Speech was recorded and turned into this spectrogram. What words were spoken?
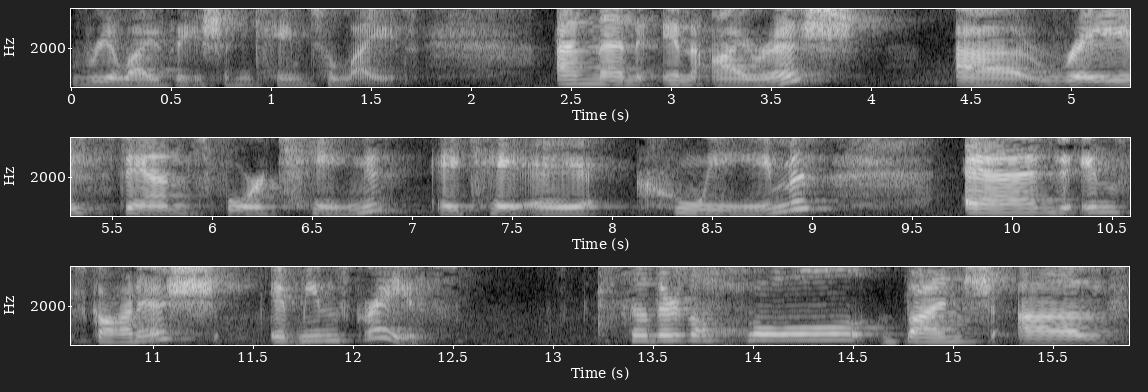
realization came to light. And then in Irish, uh, Ray stands for king, aka queen. And in Scottish, it means grace. So there's a whole bunch of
